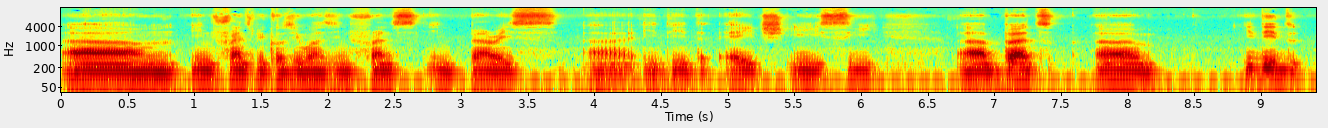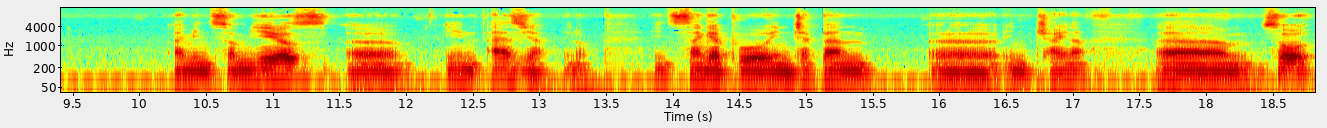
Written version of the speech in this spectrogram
um, in France because he was in France in Paris. he did HEC, but um, he did, I mean, some years in Asia. You know, in Singapore, in Japan, in China. Um, so,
